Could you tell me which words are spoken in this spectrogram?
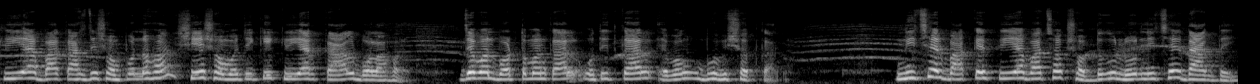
ক্রিয়া বা কাজটি সম্পন্ন হয়, সে সময়টিকে ক্রিয়ার কাল বলা হয়। যেমন বর্তমানকাল অতীতকাল এবং ভবিষ্যৎকাল নিচের বাক্যের ক্রিয়াবাচক শব্দগুলো নিচে দাগ দেই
